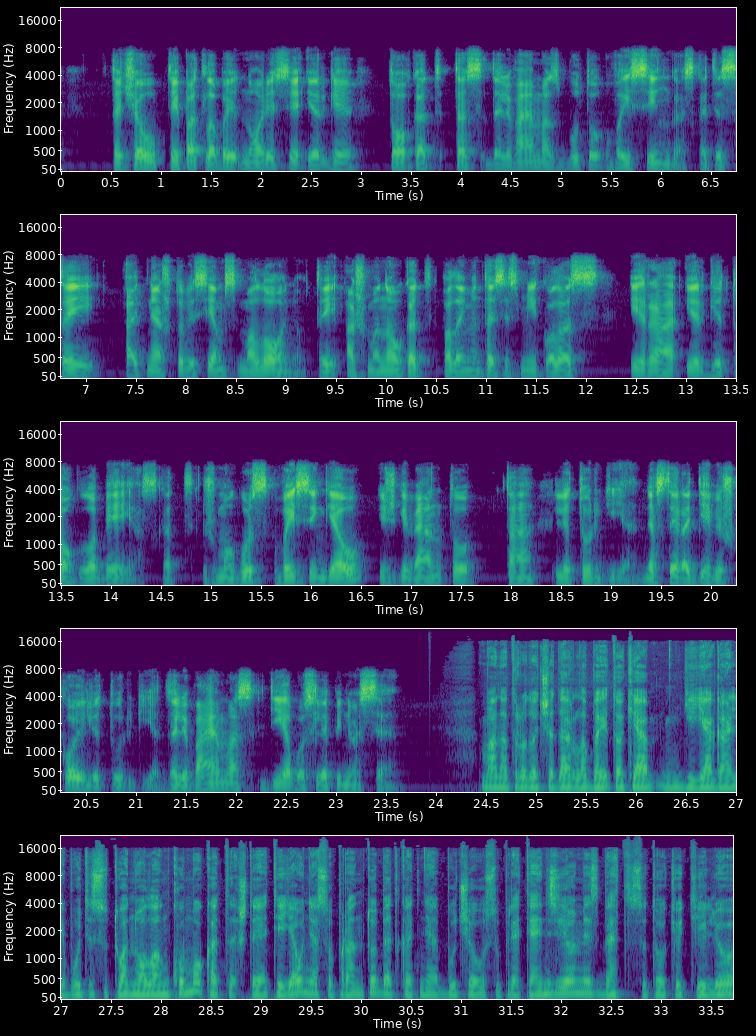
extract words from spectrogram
Tačiau taip pat labai norisi irgi to, kad tas dalyvavimas būtų vaisingas, kad jisai atneštų visiems malonių. Tai aš manau, kad palaimintasis Mykolas yra irgi to globėjas, kad žmogus vaisingiau išgyventų tą liturgiją, nes tai yra dieviškoji liturgija, dalyvavimas Dievo slėpiniuose. Man atrodo, čia dar labai tokia gyja gali būti su tuo nuolankumu, kad štai atėjau, nesuprantu, bet kad nebūčiau su pretenzijomis, bet su tokiu tyliu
